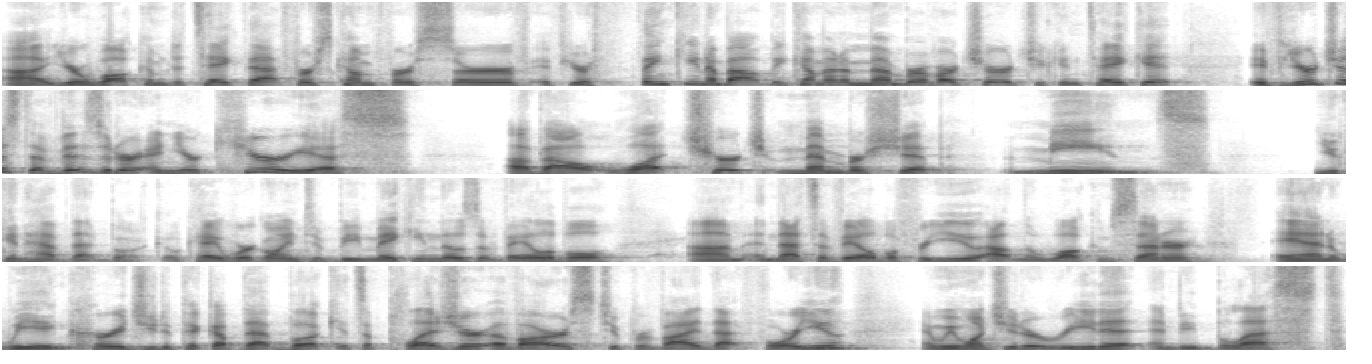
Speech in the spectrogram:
uh, you're welcome to take that. First come, first serve. If you're thinking about becoming a member of our church, you can take it. If you're just a visitor and you're curious about what church membership means, you can have that book, okay? We're going to be making those available, um, and that's available for you out in the Welcome Center. And we encourage you to pick up that book. It's a pleasure of ours to provide that for you, and we want you to read it and be blessed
